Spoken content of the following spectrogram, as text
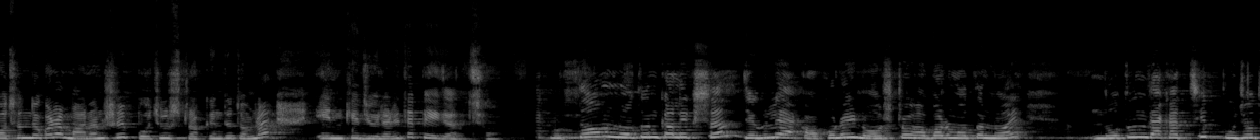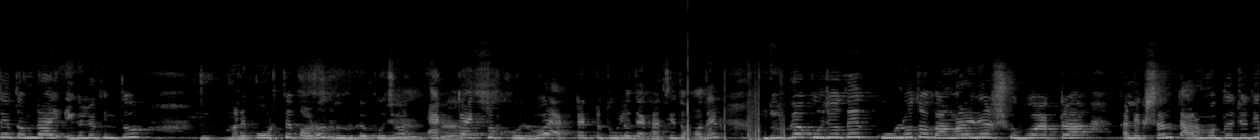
পছন্দ করা মানানসই প্রচুর স্টক কিন্তু তোমরা এনকে জুয়েলারিতে পেয়ে যাচ্ছ। একদম নতুন কালেকশন যেগুলো কখনোই নষ্ট হবার মতো নয়। নতুন দেখাচ্ছি পুজোতে তোমরা এগুলো কিন্তু মানে পড়তে পারো দুর্গা পুজো। একটা একটু খুলবো একটা একটু তুলে দেখাচ্ছি তোমাদের। দুর্গা পুজোতে কুলো তো বাঙালিদের শুভ একটা কালেকশন তার মধ্যে যদি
